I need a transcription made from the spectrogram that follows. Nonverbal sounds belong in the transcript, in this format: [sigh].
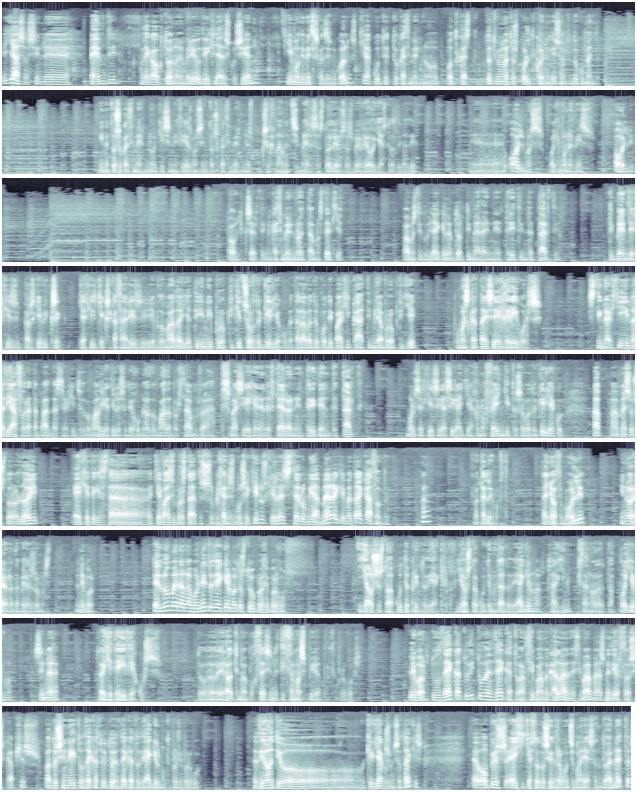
Γεια σας, είναι 5η, 18 Νοεμβρίου 2021. Είμαι ο Δημήτρης Κατζηνικόλας και ακούτε το καθημερινό podcast του Τμήματος Πολιτικών Ειδήσεων του Ντοκουμέντο. Είναι τόσο καθημερινό και οι συνηθίες μας είναι τόσο καθημερινές που ξεχνάμε τις ημέρες σας. Το λέω, σας βεβαιώ γι' αυτό δηλαδή. Ε, όλοι μας, όχι μόνο εμείς, όλοι. Όλοι, ξέρετε, είναι η καθημερινότητά μας τέτοια. Πάμε στη δουλειά και λέμε τώρα τι μέρα είναι, Τρίτη, Τετάρτη. Την Πέμπτη αρχίζει η Παρασκευή ξε... και αρχίζει και ξεκαθαρίζει η εβδομάδα γιατί είναι η προοπτική του Σαββατοκύριακου. Καταλάβατε, οπότε υπάρχει κάτι, μια προοπτική που μας κρατάει σε εγρήγορση. Στην αρχή είναι αδιάφορα τα πάντα στην αρχή της εβδομάδας, γιατί λες ότι έχω μια εβδομάδα μπροστά μου. Τώρα σημασία έχει αν είναι Δευτέρα, αν είναι Τρίτη, αν είναι Τετάρτη. Μόλις αρχίσει σιγά σιγά και αχνοφέγγει το Σαββατοκύριακο, αμέσως το ρολόι έρχεται και, στα... και βάζει μπροστά τους μηχανισμούς εκείνους και λες: Θέλω μία μέρα και μετά κάθομαι. Να τα λέμε αυτά. Τα νιώθουμε όλοι. Είναι ωραίο να τα μοιραζόμαστε. Λοιπόν, τελούμε αναμονή του διαγγέλματος του Πρωθυπουργού. Για όσους το ακούτε πριν το διάγγελμα. Για όσους το ακούτε μετά το διάγγελμα, θα γίνει πιθανότατα το απόγευμα σήμερα. Το έχετε ήδη ακούσει. Το ερώτημα από χθες είναι τι θα μας πει ο Πρωθυπουργός. Λοιπόν, του 10ου ή του 11ου, αν θυμάμαι καλά, αν δεν θυμάμαι, ας με διορθώσει κάποιος. Πάντως είναι ή το 10ο ή το 11ο διάγγελμα του Πρωθυπουργού. Διότι ο Κυριάκος Μητσοτάκης, ε, ο οποίος έχει και αυτό το σύνδρομο της Μαρίας Αντουανέτα,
